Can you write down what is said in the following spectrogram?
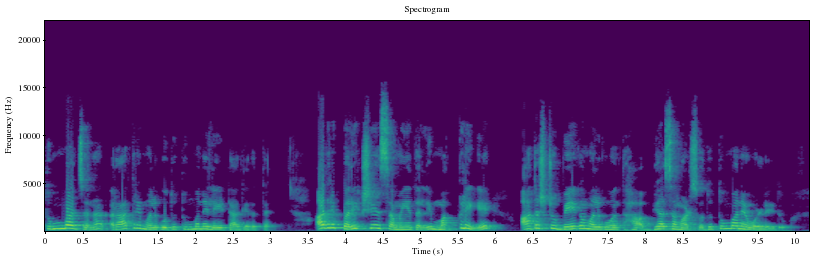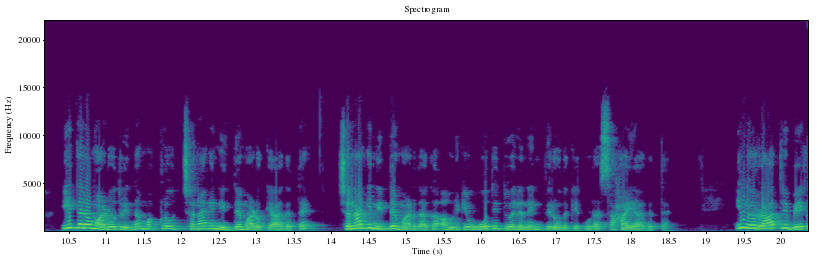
ತುಂಬ ಜನ ರಾತ್ರಿ ಮಲಗೋದು ತುಂಬಾ ಲೇಟ್ ಆಗಿರುತ್ತೆ. ಆದರೆ ಪರೀಕ್ಷೆಯ ಸಮಯದಲ್ಲಿ ಮಕ್ಕಳಿಗೆ ಆದಷ್ಟು ಬೇಗ ಮಲಗುವಂತಹ ಅಭ್ಯಾಸ ಮಾಡಿಸೋದು ತುಂಬಾ ಒಳ್ಳೆಯದು. ಈ ಥರ ಮಾಡೋದ್ರಿಂದ ಮಕ್ಕಳು ಚೆನ್ನಾಗಿ ನಿದ್ದೆ ಮಾಡೋಕ್ಕೆ ಆಗತ್ತೆ. ಚೆನ್ನಾಗಿ ನಿದ್ದೆ ಮಾಡಿದಾಗ ಅವರಿಗೆ ಓದಿದ್ದು ಎಲ್ಲ ನೆನಪಿರೋದಕ್ಕೆ ಕೂಡ ಸಹಾಯ ಆಗುತ್ತೆ. ಇನ್ನು ರಾತ್ರಿ ಬೇಗ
